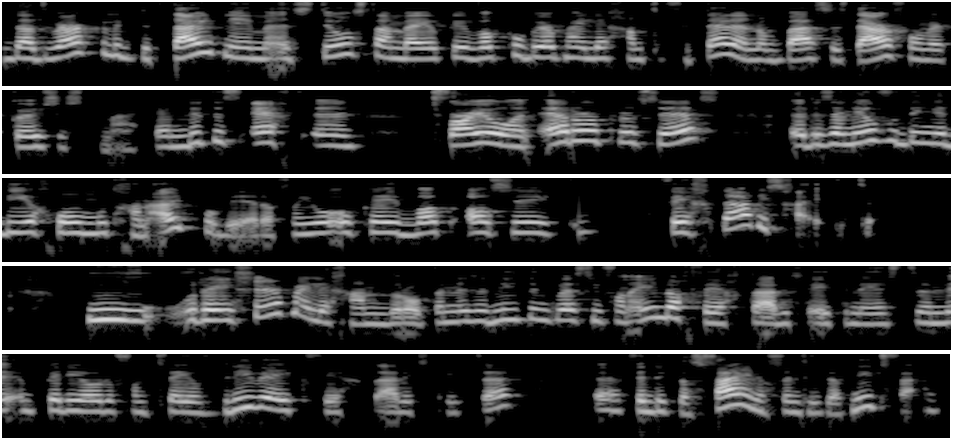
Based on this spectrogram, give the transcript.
daadwerkelijk de tijd nemen en stilstaan bij, oké, wat probeert mijn lichaam te vertellen? En op basis daarvan weer keuzes te maken. En dit is echt een trial and error proces. Er zijn heel veel dingen die je gewoon moet gaan uitproberen. Van joh, oké, wat als ik vegetarisch ga eten? Hoe reageert mijn lichaam erop? En is het niet een kwestie van één dag vegetarisch eten? Nee, is het een, periode van twee of drie weken vegetarisch eten? Uh, vind ik dat fijn of vind ik dat niet fijn?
